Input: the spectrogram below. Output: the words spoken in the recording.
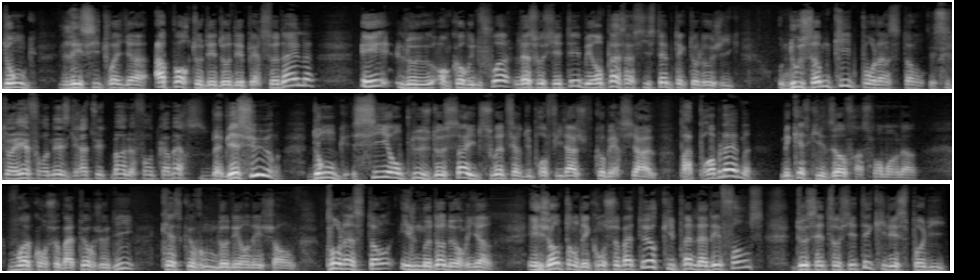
Donc, les citoyens apportent des données personnelles et, le, encore une fois, la société met en place un système technologique. Nous sommes quittes pour l'instant. Les citoyens fournissent gratuitement le fonds de commerce. Ben bien sûr. Donc, si en plus de ça, ils souhaitent faire du profilage commercial, pas de problème. Mais qu'est-ce qu'ils offrent à ce moment-là? Moi, consommateur, je dis, qu'est-ce que vous me donnez en échange? Pour l'instant, ils ne me donnent rien. Et j'entends des consommateurs qui prennent la défense de cette société qui les spolie.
